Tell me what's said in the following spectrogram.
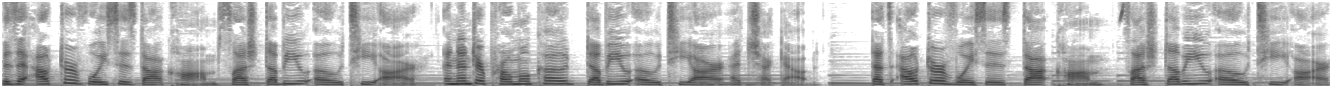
visit outdoorvoices.com slash WOTR and enter promo code WOTR at checkout. That's outdoorvoices.com slash WOTR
